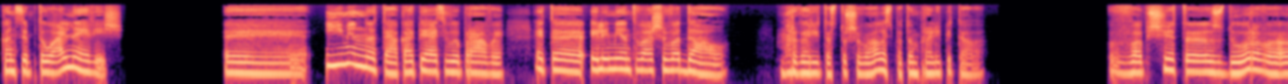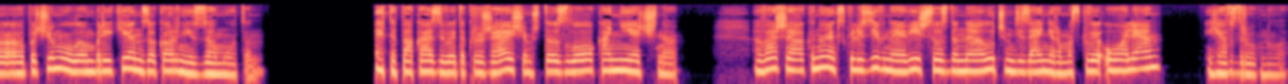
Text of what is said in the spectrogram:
концептуальная вещь. э именно так, опять вы правы. Это элемент вашего дао. Маргарита стушевалась, потом пролепетала. «Вообще-то здорово. А почему ламбрикен за карниз замотан?» «Это показывает окружающим, что зло конечно. Ваше окно — эксклюзивная вещь, созданная лучшим дизайнером Москвы Оля». Я вздрогнула.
